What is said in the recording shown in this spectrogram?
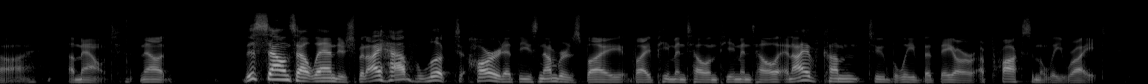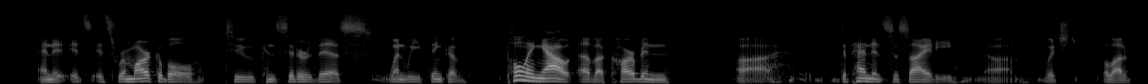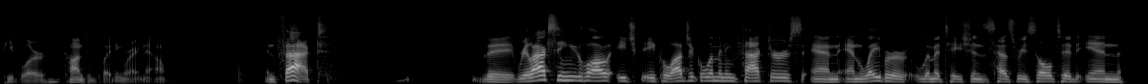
uh, amount. Now, this sounds outlandish, but I have looked hard at these numbers by, by Pimentel and Pimentel, and I have come to believe that they are approximately right. And it, it's, it's remarkable to consider this when we think of pulling out of a carbon uh, dependent society, um, which a lot of people are contemplating right now. In fact, the relaxing eco ecological limiting factors and, and labor limitations has resulted in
